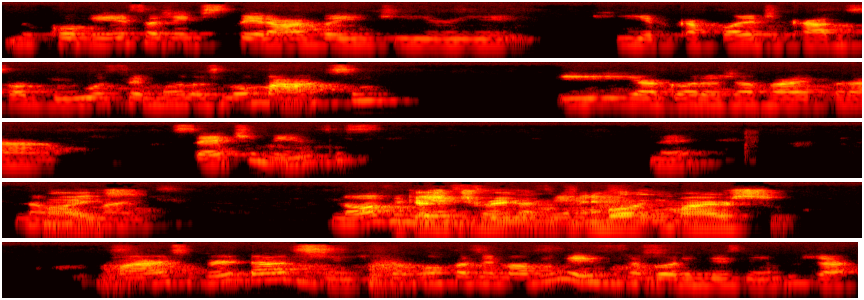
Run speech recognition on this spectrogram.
No começo, a gente esperava aí que, que ia ficar fora de casa só duas semanas no máximo, e agora já vai para sete meses, né? Não Mais. mais. Nove Porque a meses gente vão veio fazer, né? embora em março. Março, verdade, gente. Então vamos fazer nove meses agora em dezembro já. a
